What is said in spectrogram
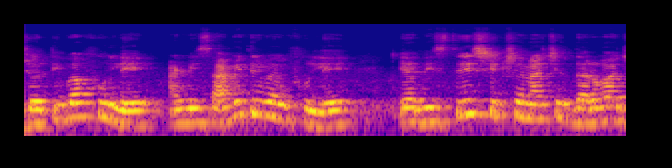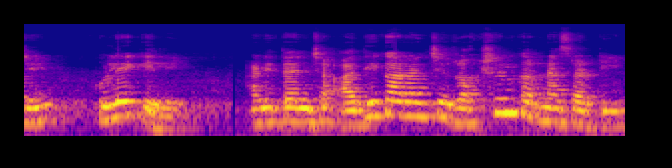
ज्योतिबा फुले आणि सावित्रीबाई फुले यांनी स्त्री शिक्षणाचे दरवाजे खुले केले आणि त्यांच्या अधिकारांचे रक्षण करण्यासाठी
